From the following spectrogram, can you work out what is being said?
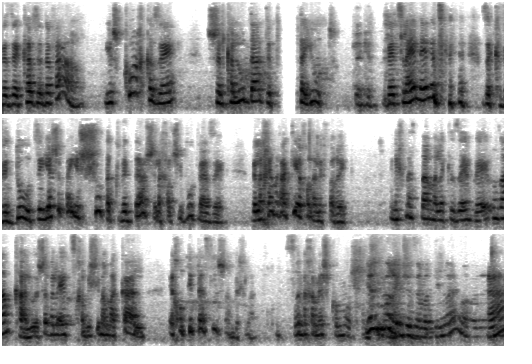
וזה כזה דבר. יש כוח כזה של קלות דעת ופתיות. כן, כן. ואצלהם אין את זה, זה כבדות, זה יש את הישות הכבדה של החשיבות והזה, ולכן רק היא יכולה לפרק. היא נכנסת בעמלק הזה, והוא גם קל, הוא יושב על עץ 50 אמה קל, איך הוא טיפס לשם בכלל? 25 קומות. יש 50 אמה. גברים שזה מתאים להם, אבל אה? הם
